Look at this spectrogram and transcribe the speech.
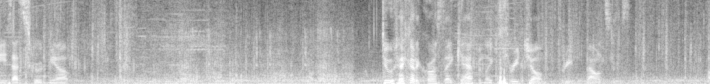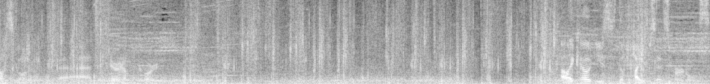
Jeez, that screwed me up. Dude, I got across that gap in like three jump, three bounces. I was going fast, tearing up the court. I like how it uses the pipes as hurdles.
